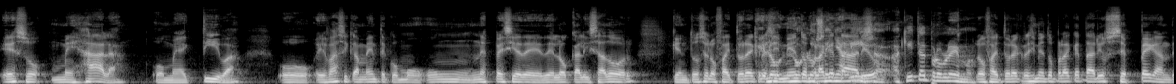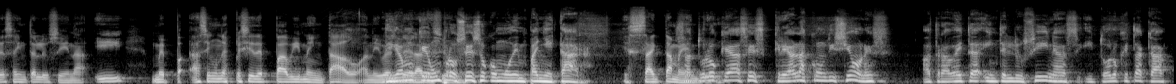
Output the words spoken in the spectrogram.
eso me jala o me activa o es básicamente como una especie de, localizador que entonces los factores de crecimiento plaquetario aquí está el problema. los factores de crecimiento plaquetario se pegan de esa interleucina y me hacen una especie de pavimentado a nivel digamos que es un proceso como de empañetar. Exactamente. O sea tú lo que haces es crear las condiciones a través de interleucinas y todo lo que está acá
